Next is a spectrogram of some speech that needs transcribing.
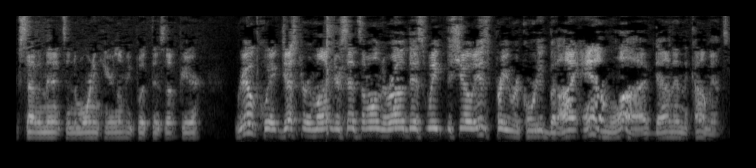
Seven minutes in the morning here. Let me put this up here. Real quick, just a reminder, since I'm on the road this week, the show is pre-recorded, but I am live down in the comments.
